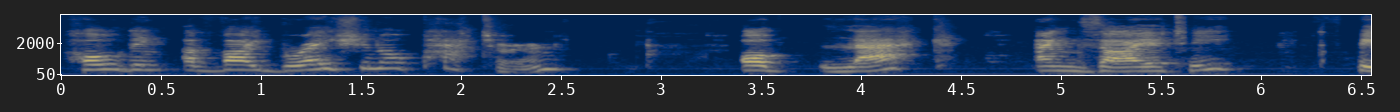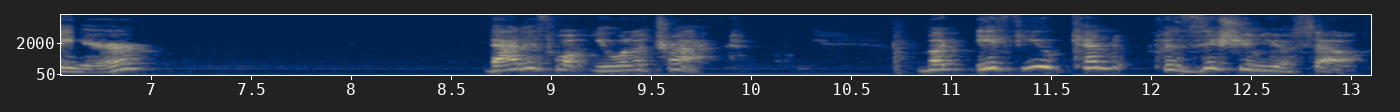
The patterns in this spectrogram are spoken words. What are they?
holding a vibrational pattern of lack, anxiety, fear, that is what you will attract. But if you can position yourself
